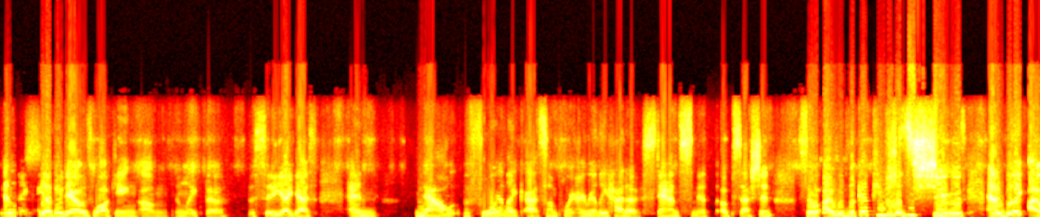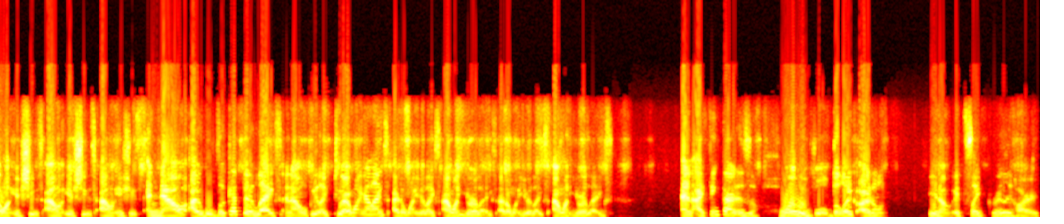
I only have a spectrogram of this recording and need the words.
It and like the other day i was walking um in like the the city i guess and now before like at some point i really had a stan smith obsession. So i would look at people's shoes and i'd be like i want your shoes. I want your shoes. I want your shoes. And now i will look at their legs and i will be like do i want your legs? I don't want your legs. I want your legs. I don't want your legs. I want your legs. And i think that is horrible but like i don't you know it's like really hard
